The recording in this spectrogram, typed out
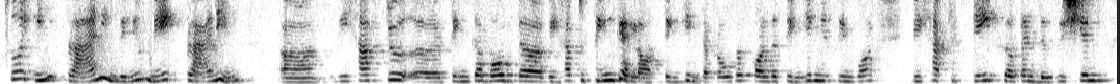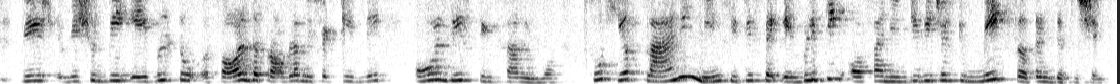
So in planning, when you make planning, uh, we have to uh, think about the, we have to think a lot, thinking, the process called the thinking is involved. We have to take certain decisions. We, we should be able to solve the problem effectively. All these things are involved. So here planning means it is the ability of an individual to make certain decisions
